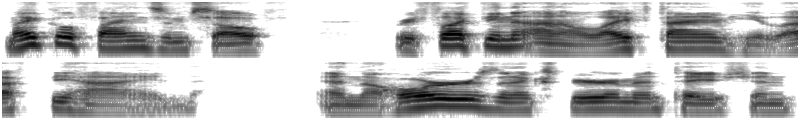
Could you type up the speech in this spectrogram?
Michael finds himself reflecting on a lifetime he left behind and the horrors and experimentation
